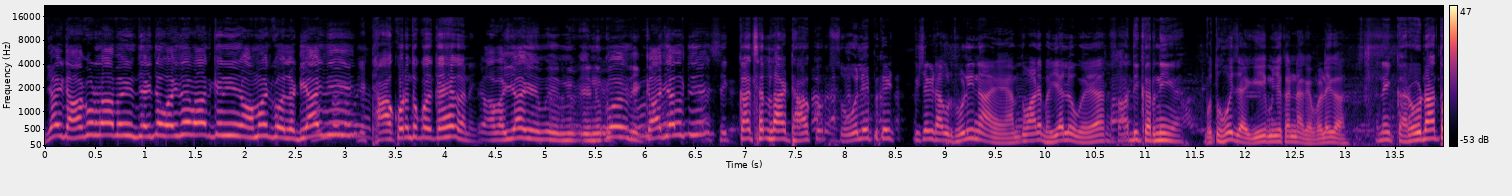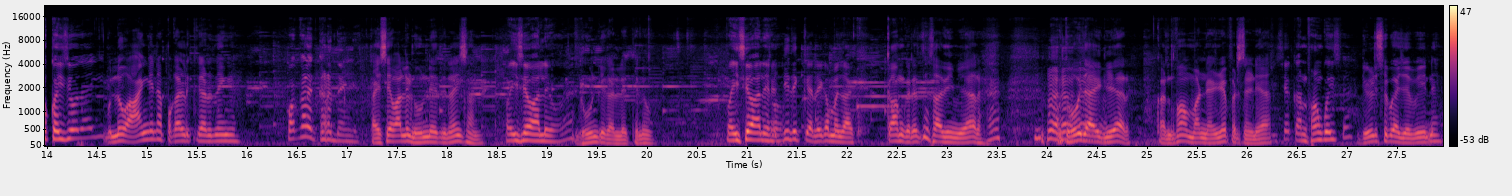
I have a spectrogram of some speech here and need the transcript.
जय ठाकुर साहब जय तो वैसे बात करी हमें को लटियाई दी। ये ठाकुर तो कोई कहेगा नहीं। भैया इन- इन- इनको सिक्का जलती है सिक्का चल रहा है ठाकुर। सोले पे पीछे ठाकुर थोड़ी ना है। हम तुम्हारे भैया लोग हैं यार। शादी करनी है। वो तो हो जाएगी मुझे करना क्या पड़ेगा? नहीं करो ना तो कैसे हो जाएगी? वो लोग आएँगे ना पकड़ के कर देंगे। पकड़ कर देंगे। पैसे वाले ढूंढ लेते ना इंसान पैसे वाले हो ढूंढ के कर लेते लोग। पैसे वाले हो। देख करेगा मज़ाक। काम करे थे शादी में यार। तो हो जाएगी यार। कंफर्म वन हंड्रेड परसेंट यार। इसे कंफर्म कैसे? डेढ़ सौ का ज़मीन है।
